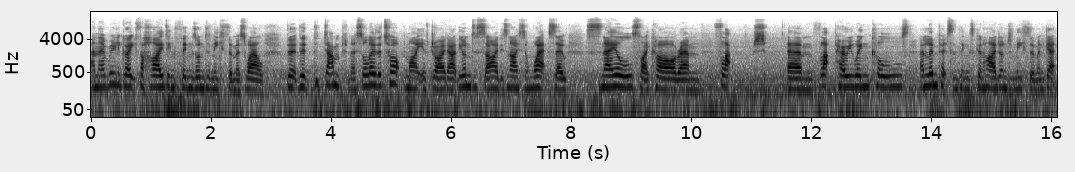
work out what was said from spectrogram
And they're really great for hiding things underneath them as well. The, the, the dampness, although the top might have dried out, the underside is nice and wet. So snails like our um, flat um, flat periwinkles and limpets and things can hide underneath them and get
